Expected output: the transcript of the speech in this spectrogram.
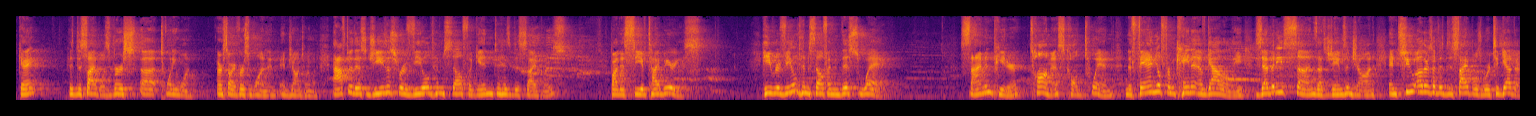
Okay? His disciples, verse uh, 21 or sorry, verse 1 in, in John 21. After this, Jesus revealed himself again to his disciples by the Sea of Tiberias. He revealed himself in this way. Simon Peter, Thomas, called twin, Nathanael from Cana of Galilee, Zebedee's sons, that's James and John, and two others of his disciples were together.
